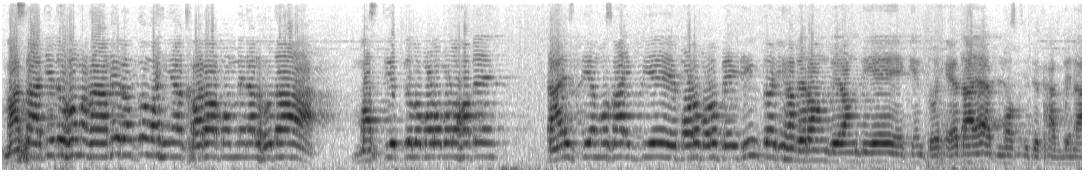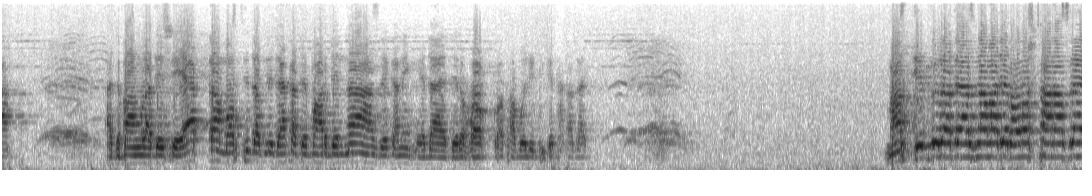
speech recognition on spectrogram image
মাসাজিদ হুম আমিরাত ওয়াহিয়া খারাপুম মিনাল হুদা। মসজিদগুলো বড় বড় হবে। টাইলস দিয়ে মোজাইক দিয়ে বড় বড় বিল্ডিং তৈরি হবে, রং বেরং দিয়ে। কিন্তু হেদায়াত মসজিদে থাকবে না। আজ বাংলাদেশে একটা মসজিদ আপনি দেখাতে পারবেন না, যেখানে হেদায়েতের হক কথা বলে টিকে থাকা যায়। মসজিদ গুলোতে আজ নামাজের অনুষ্ঠান আছে।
